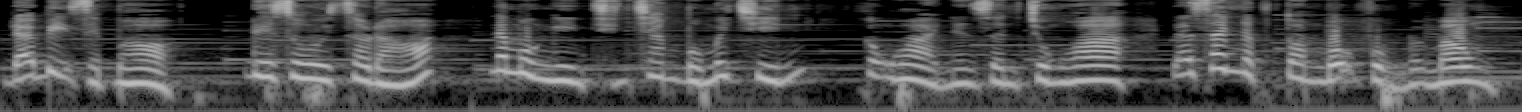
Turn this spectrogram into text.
đã bị dẹp bỏ. Để rồi sau đó, năm 1949, Cộng hòa Nhân dân Trung Hoa đã gia nhập toàn bộ vùng nội Mông.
